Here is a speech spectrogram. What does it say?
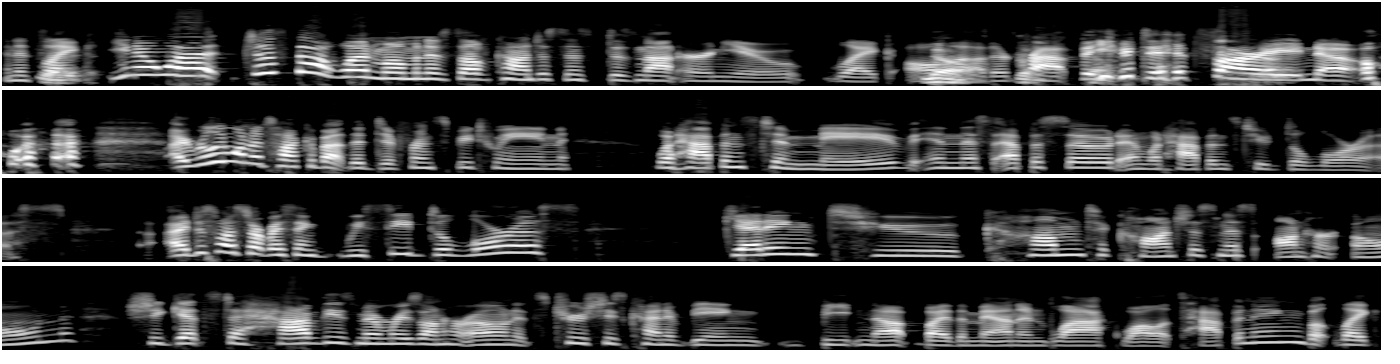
And it's right. like, you know what? Just that one moment of self consciousness does not earn you like all no, the other crap that you did. Sorry, no. I really want to talk about the difference between what happens to Maeve in this episode and what happens to Dolores. I just want to start by saying we see Dolores getting to come to consciousness on her own. She gets to have these memories on her own. It's true she's kind of being beaten up by the man in black while it's happening, but like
